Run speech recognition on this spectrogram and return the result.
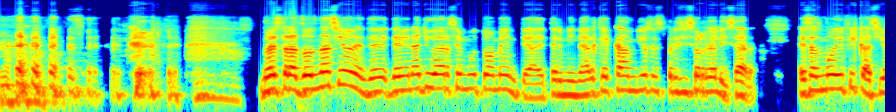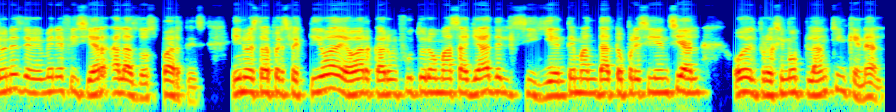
Nuestras dos naciones deben ayudarse mutuamente a determinar qué cambios es preciso realizar. Esas modificaciones deben beneficiar a las dos partes y nuestra perspectiva debe abarcar un futuro más allá del siguiente mandato presidencial o del próximo plan quinquenal.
